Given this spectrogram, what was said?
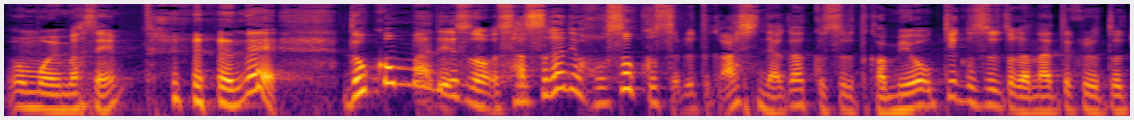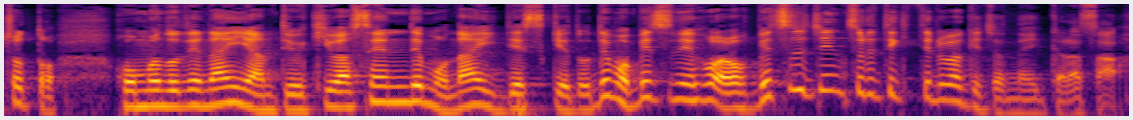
思いません？ね、どこまでその、さすがに細くするとか、足長くするとか、目を大きくするとかなってくると、ちょっと本物でないやんっていう気はせんでもないですけど、でも別にほら、別人連れてきてるわけじゃないからさ、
